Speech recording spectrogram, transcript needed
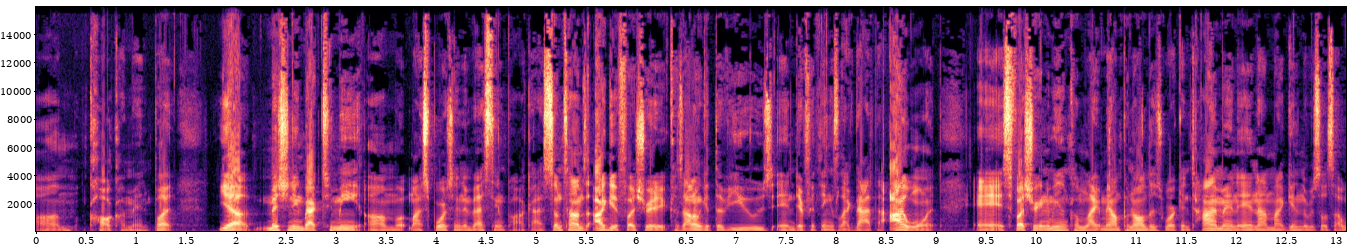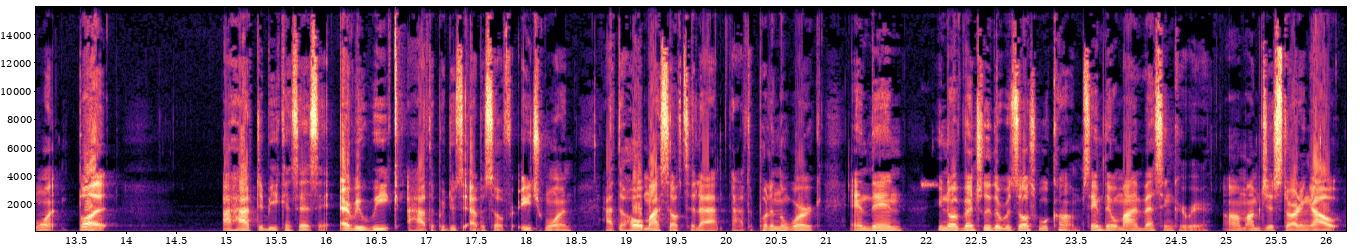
um call come in, but yeah, mentioning back to me, um, my sports and investing podcast. Sometimes I get frustrated because I don't get the views and different things like that that I want, and it's frustrating to me. I'm like, man, I'm putting all this work and time in, and I'm not getting the results I want. But I have to be consistent. Every week, I have to produce an episode for each one. I have to hold myself to that. I have to put in the work, and then you know, eventually the results will come. Same thing with my investing career. Um, I'm just starting out,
